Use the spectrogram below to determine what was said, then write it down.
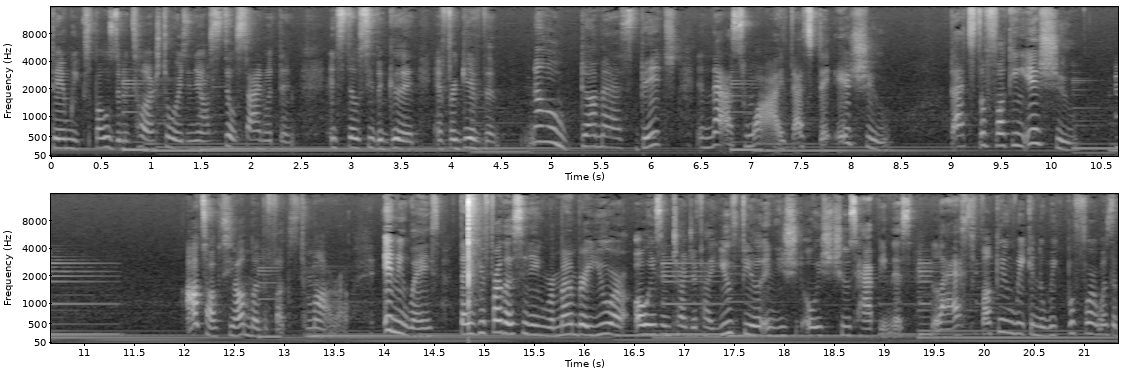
then we expose them and tell our stories. And y'all still side with them and still see the good and forgive them. No, dumbass bitch. And that's why. That's the issue. That's the fucking issue. I'll talk to y'all motherfuckers tomorrow. Anyways, thank you for listening. Remember, you are always in charge of how you feel, and you should always choose happiness. Last fucking week and the week before was a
